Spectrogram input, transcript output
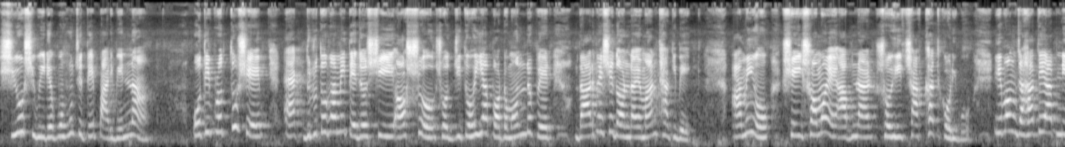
স্বীয় শিবিরে পৌঁছতে পারিবেন না। অতি প্রত্যুষে এক দ্রুতগামী তেজস্বী অশ্ব সজ্জিত হইয়া পটমণ্ডপের দ্বারবেশে দণ্ডায়মান থাকিবে। আমিও সেই সময়ে আপনার সহিত সাক্ষাৎ করিব এবং যাহাতে আপনি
